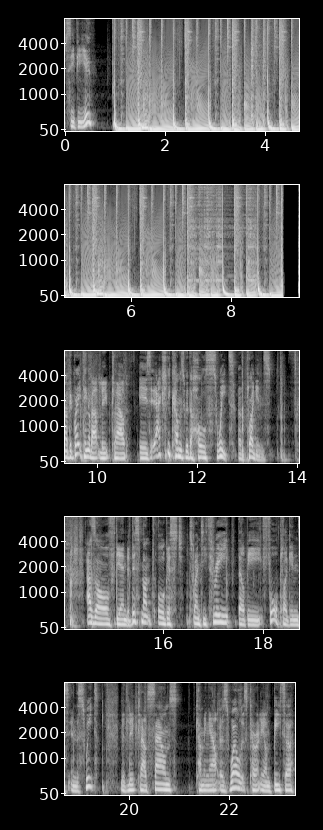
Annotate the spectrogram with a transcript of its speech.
CPU. Now, the great thing about LoopCloud is it actually comes with a whole suite of plugins. As of the end of this month, August 23, there'll be four plugins in the suite, with LoopCloud Sounds coming out as well. It's currently on beta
